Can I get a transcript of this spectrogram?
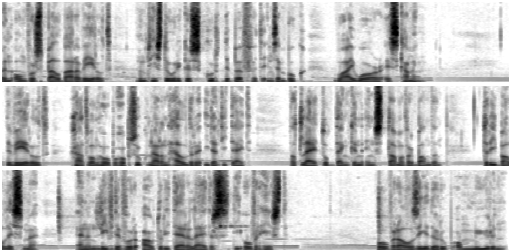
een onvoorspelbare wereld, noemt historicus Kurt de Buff het in zijn boek Why War is Coming. De wereld gaat wanhopig op zoek naar een heldere identiteit. Dat leidt tot denken in stammenverbanden, tribalisme en een liefde voor autoritaire leiders die overheerst. Overal zie je de roep om muren.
